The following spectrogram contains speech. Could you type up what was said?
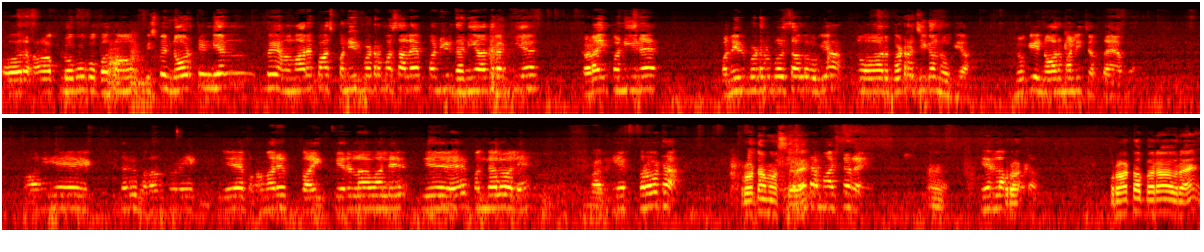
और आप लोगों को बताऊँ, इसमें नॉर्थ इंडियन में हमारे पास पनीर बटर मसाला है, पनीर धनिया अदरक की है, कढ़ाई पनीर है पनीर बटर मसाला हो गया और बटर चिकन हो गया जो कि नॉर्मली चलता है यहाँ पे। और ये इधर भी दो एक? ये हमारे भाई केरला वाले ये है बंगाल वाले हैं। ये परोठा। परोठा मास्टर है। मास्टर हाँ। है। केरला परोठा। परोठा बड़ा हो। रहा है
